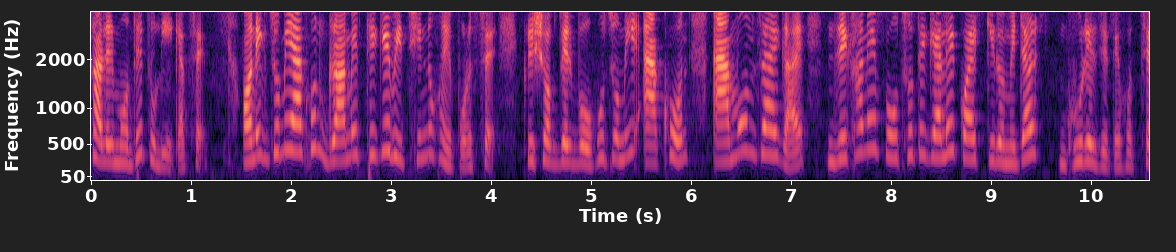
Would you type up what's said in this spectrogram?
খালের মধ্যে তুলিয়ে গেছে। অনেক জমি এখন গ্রামের থেকে বিচ্ছিন্ন হয়ে পড়েছে। কৃষকদের বহু জমি এখন এমন জায়গায় যেখানে পৌঁছতে গেলে কয়েক কিলোমিটার ঘুরে যেতে হচ্ছে।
